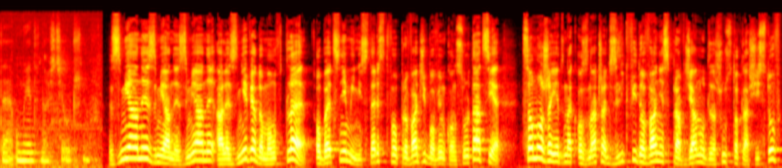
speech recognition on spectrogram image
te umiejętności uczniów. Zmiany, zmiany, zmiany, ale z niewiadomą w tle. Obecnie ministerstwo prowadzi bowiem konsultacje, co może jednak oznaczać zlikwidowanie sprawdzianu dla szóstoklasistów,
